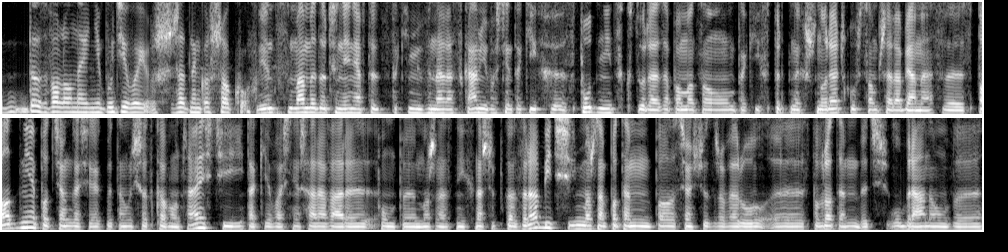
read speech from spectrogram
dozwolone i nie budziły już żadnego szoku. Więc mamy do czynienia wtedy z takimi wynalazkami właśnie takich spódnic, które za pomocą takich sprytnych sznureczków są przerabiane w spodnie, podciąga się jakby tą środkową część i takie właśnie szarawary, pumpy można z nich na szybko zrobić i można potem po zsiąściu z roweru y, z powrotem być ubraną w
